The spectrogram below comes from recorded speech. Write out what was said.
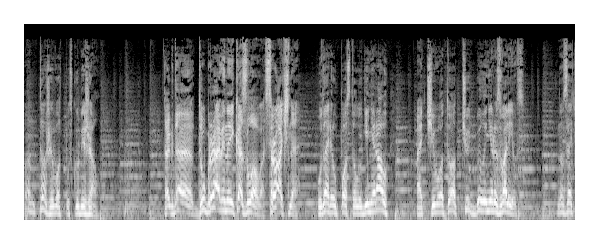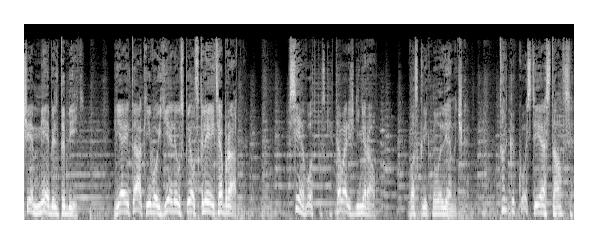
Он тоже в отпуск убежал. «Тогда Дубравина и Козлова, срочно!» — ударил по столу генерал, отчего тот чуть было не развалился. Но зачем мебель-то бить? Я и так его еле успел склеить обратно. «Все в отпуске, товарищ генерал!» — воскликнула Леночка. «Только Костя и остался».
